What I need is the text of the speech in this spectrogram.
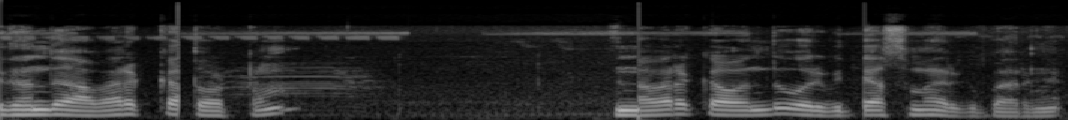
இது வந்து அவரக்காய் தோட்டம். இந்த அவரக்காய் வந்து ஒரு வித்தியாசமாக இருக்குது பாருங்கள்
